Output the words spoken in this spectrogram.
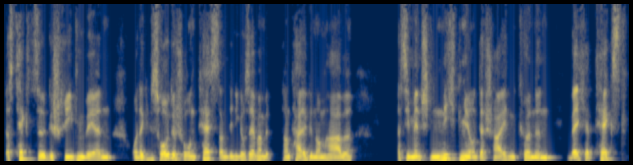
dass Texte geschrieben werden. Und da gibt es heute schon Tests, an denen ich auch selber mit dran teilgenommen habe, dass die Menschen nicht mehr unterscheiden können, welcher Text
